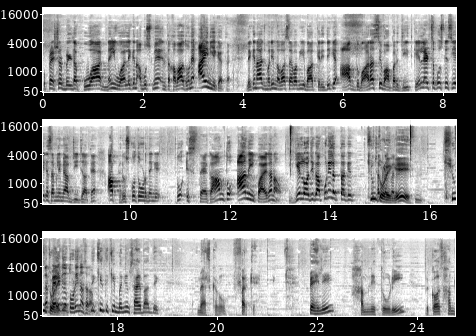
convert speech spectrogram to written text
वो प्रेशर बिल्डअप हुआ नहीं हुआ लेकिन अब उसमें इंतबात होने आए नहीं कहता है। लेकिन आज मरीम नवाज़ साहबा भी ये बात करी थी कि आप दोबारा से वहाँ पर जीत के लेट सपोज़ किसी एक असेंबली में आप जीत जाते हैं आप फिर उसको तोड़ देंगे। तो इस्तेकाम तो आ नहीं पाएगा ना। ये लॉजिक आपको नहीं लगता कि क्यों तोड़ेंगे? हम्म। क्यों तोड़ेंगे पहले भी तो तोड़ी ना सर देखिए देखिए मरीम साहिबा देख मैं करूँ फ़र्क है। पहले हमने तोड़ी बिकॉज़ हम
